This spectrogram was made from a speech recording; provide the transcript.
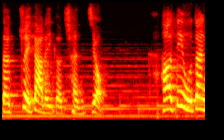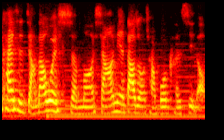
的最大的一个成就。好，第五段开始讲到为什么想要念大众传播科系了。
